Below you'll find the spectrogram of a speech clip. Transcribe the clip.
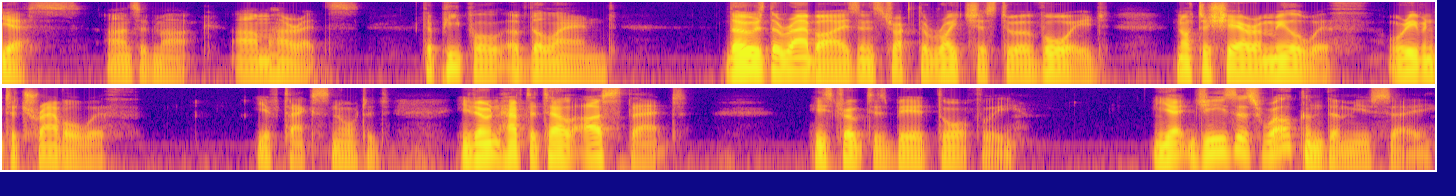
Yes, answered Mark, Am Haaretz, the people of the land. Those the rabbis instruct the righteous to avoid, not to share a meal with, or even to travel with. Yiftach snorted. You don't have to tell us that. He stroked his beard thoughtfully. Yet Jesus welcomed them, you say?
